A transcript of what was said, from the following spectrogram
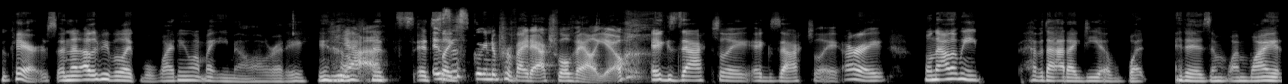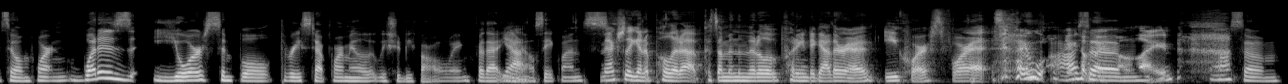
Who cares? And then other people are like, well, why do you want my email already? You know, Yeah. it's it's Is like this going to provide actual value? exactly, exactly. All right. Well, now that we have that idea of what it is and, and why it's so important, what is your simple three step formula that we should be following for that Yeah. email sequence? I'm actually going to pull it up because I'm in the middle of putting together an e-course for it. So I'm Ooh, pulling up my awesome. Awesome.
